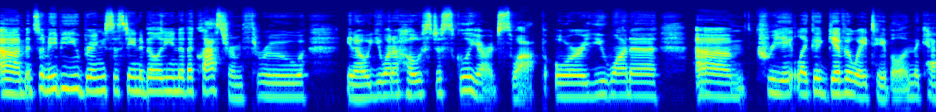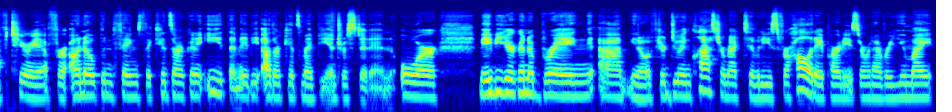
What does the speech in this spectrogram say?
Um, and so maybe you bring sustainability into the classroom through you know you want to host a schoolyard swap or you want to um, create like a giveaway table in the cafeteria for unopened things that kids aren't going to eat that maybe other kids might be interested in. Or maybe you're going to bring um, you know if you're doing classroom activities for holiday parties or whatever you might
